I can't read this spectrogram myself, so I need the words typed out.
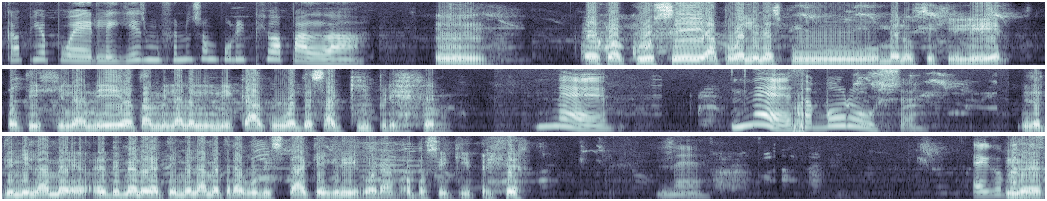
κάποια που έλεγες μου φαίνονταν πολύ πιο απαλά. Μμ. Έχω ακούσει από Έλληνες που μένουν στη Χιλή ότι οι Χιλιανοί όταν μιλάνε ελληνικά ακούγονται σαν Κύπροι. Ναι, ναι, θα μπορούσε. Γιατί μιλάμε, επιμένω, γιατί μιλάμε τραγουδιστά και γρήγορα, όπως οι Κύπροι. Ναι. Εγώ Ναι. πάντως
